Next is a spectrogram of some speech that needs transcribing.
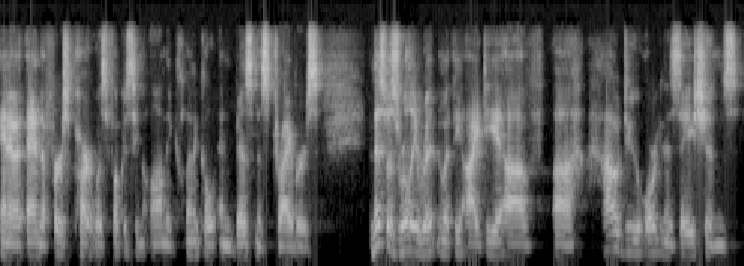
And, uh, and the first part was focusing on the clinical and business drivers. And this was really written with the idea of uh, how do organizations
